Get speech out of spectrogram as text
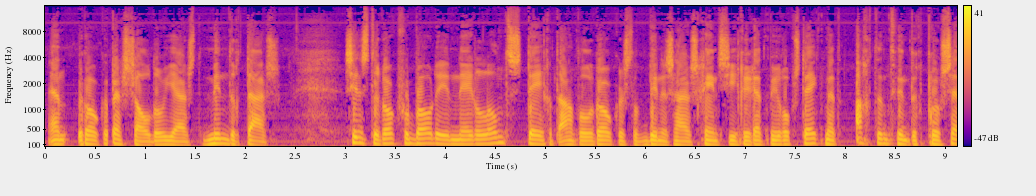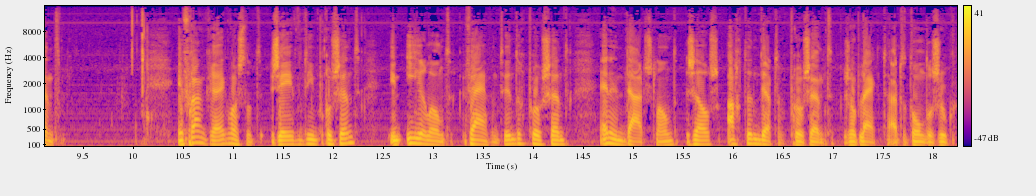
en roken per saldo juist minder thuis. Sinds de rookverboden in Nederland steeg het aantal rokers dat binnenshuis geen sigaret meer opsteekt met 28 procent. In Frankrijk was dat 17%, in Ierland 25% en in Duitsland zelfs 38%, zo blijkt uit het onderzoek.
